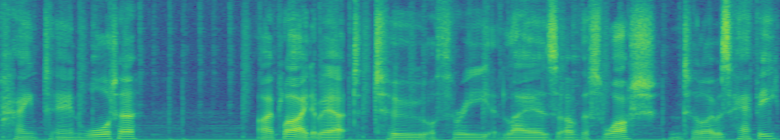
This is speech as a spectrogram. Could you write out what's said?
paint and water. I applied about two or three layers of this wash until I was happy.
